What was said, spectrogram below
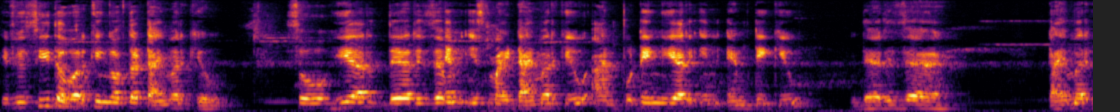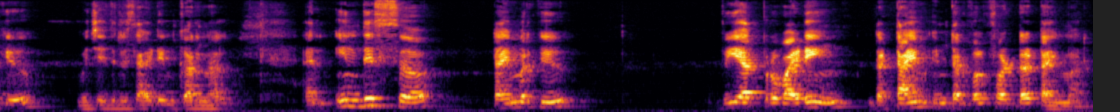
If you see the working of the timer queue so here there is a is my timer queue i'm putting here in empty queue there is a timer queue which is reside in kernel. And in this uh, timer queue we are providing the time interval for the timer.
